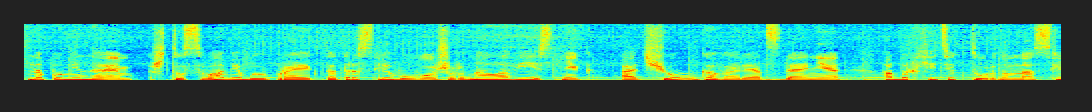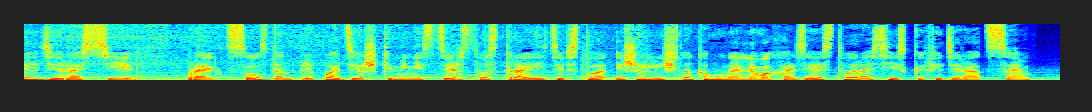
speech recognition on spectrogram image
Напоминаем, что с вами был проект отраслевого журнала «Вестник. О чем говорят здания» об архитектурном наследии России. Проект создан при поддержке Министерства строительства и жилищно-коммунального хозяйства Российской Федерации.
